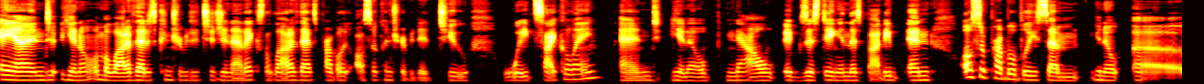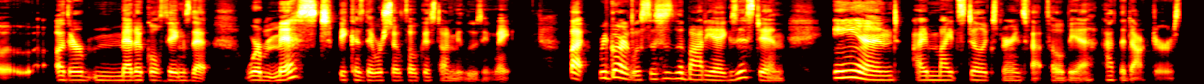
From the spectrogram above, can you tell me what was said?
And, you know, um, a lot of that is contributed to genetics. A lot of that's probably also contributed to weight cycling and, you know, now existing in this body. And also probably some, you know, uh, other medical things that were missed because they were so focused on me losing weight. But regardless, this is the body I exist in. And I might still experience fat phobia at the doctors.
